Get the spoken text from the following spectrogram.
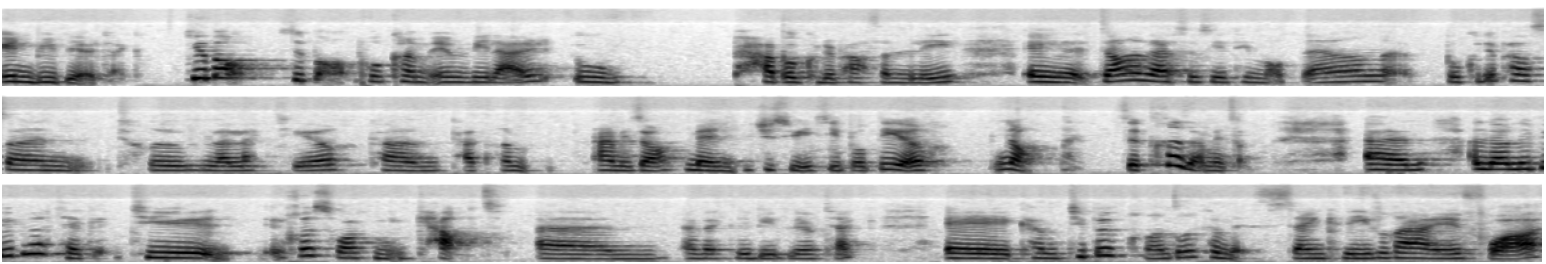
une bibliothèque qui est bon, c'est bon pour comme un village où pas beaucoup de personnes lisent. Et dans la société moderne, beaucoup de personnes trouvent la lecture comme pas très amusant, mais je suis ici pour dire non, c'est très amusant. Euh, alors, les bibliothèques, tu reçois une carte euh, avec les bibliothèques et comme tu peux prendre comme cinq livres à une fois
